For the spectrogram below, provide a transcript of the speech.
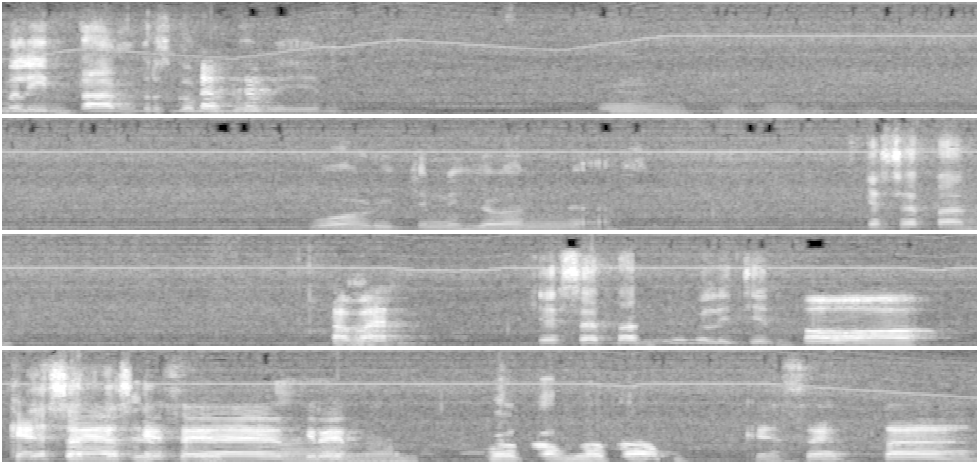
melintang terus gua mundurin. Hmm, hmm, hmm, hmm. Wah licin nih jalannya. Asik. Kayak setan, apaan? kayak setan yang ngelicin. Oh, keset, Keset, keset, keren. Welcome, welcome. Kesetan.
